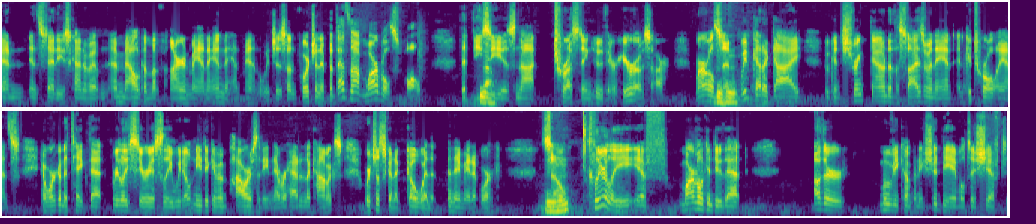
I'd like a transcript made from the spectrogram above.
and instead he's kind of an amalgam of Iron Man and Ant Man, which is unfortunate. But that's not Marvel's fault that DC is not trusting who their heroes are. Marvel said, Mhm. we've got a guy who can shrink down to the size of an ant and control ants, and we're going to take that really seriously. We don't need to give him powers that he never had in the comics. We're just going to go with it. And they made it work. So Mhm. clearly, if Marvel can do that, other movie companies should be able to shift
